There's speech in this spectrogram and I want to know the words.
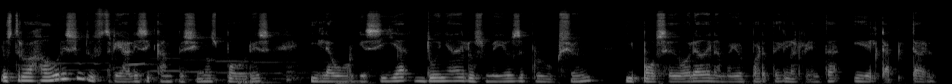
Los trabajadores industriales y campesinos pobres y la burguesía dueña de los medios de producción y poseedora de la mayor parte de la renta y del capital.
